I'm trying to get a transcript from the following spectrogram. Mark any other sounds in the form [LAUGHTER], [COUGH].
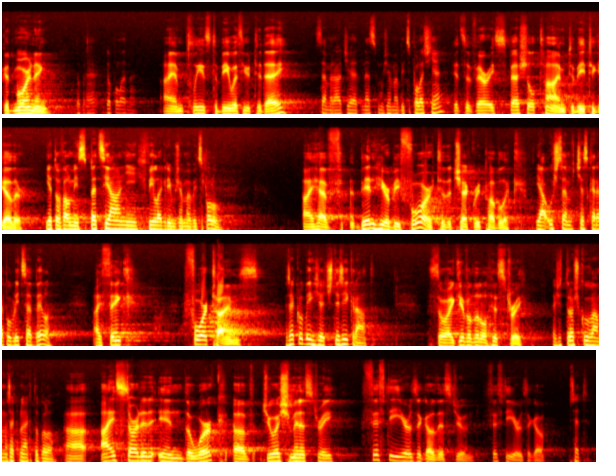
Good morning. Dobré dopoledne. I am pleased to be with you today. Jsem rád, že dnes můžeme být společně. It's a very special time to be together. Je to velmi speciální chvíle, kdy můžeme být spolu. I have been here before to the Czech Republic. Já už jsem v České republice byl. I think four times. Řekl bych, že čtyřikrát. So I give a little history. Takže trošku vám řeknu, jak to bylo. Uh, I started in the work of Jewish ministry 50 years ago this June. 50 years ago. Před,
